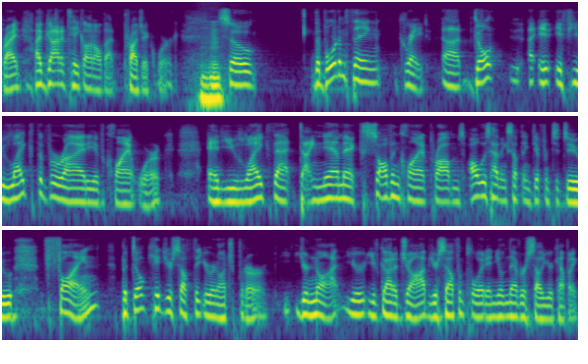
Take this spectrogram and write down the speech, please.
Right. I've got to take on all that project work. Mm-hmm. So the boredom thing, great. Uh, don't if you like the variety of client work and you like that dynamic solving client problems always having something different to do fine. But don't kid yourself that you're an entrepreneur you're not. You're you've got a job you're self-employed and you'll never sell your company.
